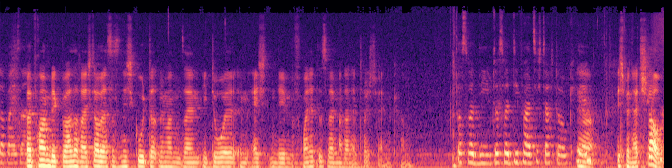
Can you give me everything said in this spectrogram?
dabei sein? Bei Prime Big Brother, weil ich glaube, das ist nicht gut, dass, wenn man mit seinem Idol im echten Leben befreundet ist, weil man dann enttäuscht werden kann. das war die, das war die, als ich dachte, okay. Ja. Ich bin halt schlau.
